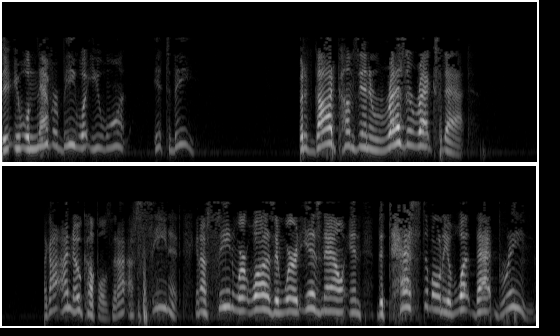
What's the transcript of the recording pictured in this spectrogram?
it will never be what you want it to be. But if God comes in and resurrects that, like I, I know couples that I, I've seen it, and I've seen where it was and where it is now, and the testimony of what that brings.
